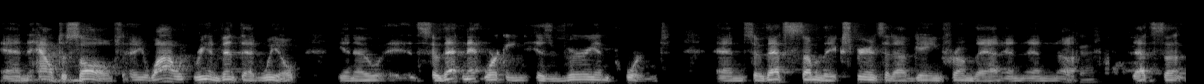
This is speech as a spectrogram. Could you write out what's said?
and how to mm-hmm. solve. Why reinvent that wheel? You know so that networking is very important. And so that's some of the experience that i've gained from that and and uh, okay. that's uh,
